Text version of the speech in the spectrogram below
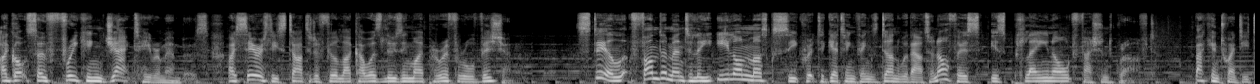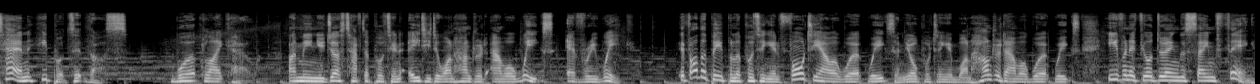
I got so freaking jacked, he remembers, I seriously started to feel like I was losing my peripheral vision. Still, fundamentally, Elon Musk's secret to getting things done without an office is plain old fashioned graft. Back in 2010, he puts it thus Work like hell. I mean, you just have to put in 80 to 100 hour weeks every week. If other people are putting in 40 hour work weeks and you're putting in 100 hour work weeks, even if you're doing the same thing,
